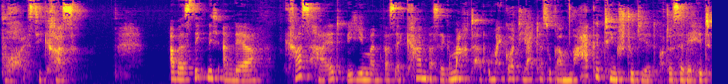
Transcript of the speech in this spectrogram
boah, ist die krass. Aber es liegt nicht an der Krassheit, wie jemand, was er kann, was er gemacht hat. Oh mein Gott, die hat ja sogar Marketing studiert. Oh, das ist ja der Hit.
